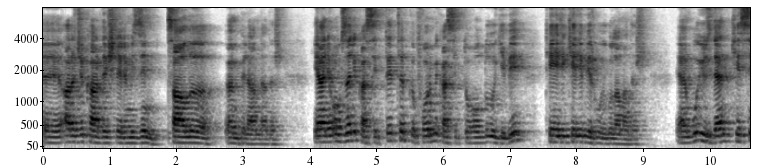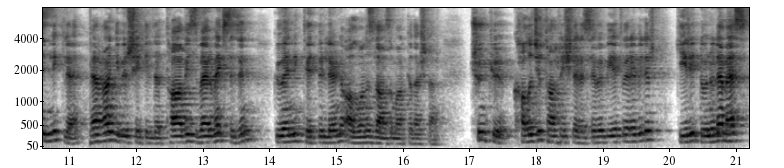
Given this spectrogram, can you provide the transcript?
e, aracı kardeşlerimizin sağlığı ön plandadır. Yani oksalik asitte tıpkı formik asitte olduğu gibi tehlikeli bir uygulamadır. Yani bu yüzden kesinlikle herhangi bir şekilde taviz vermeksizin güvenlik tedbirlerini almanız lazım arkadaşlar. Çünkü kalıcı tahrişlere sebebiyet verebilir, geri dönülemez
